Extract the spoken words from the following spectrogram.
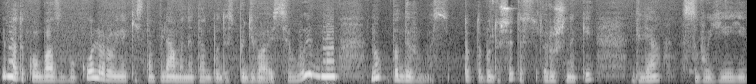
І вона такого базового кольору, якісь там плями не так буде, сподіваюся, видно. Ну, подивимось. Тобто буду шити рушники для своєї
